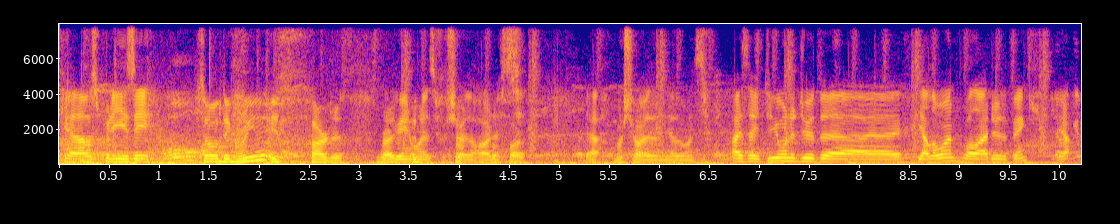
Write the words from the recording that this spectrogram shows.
Okay, that was pretty easy. So the green is hardest, right? green one is for sure so- the hardest. far. Yeah, much harder than the other ones. Isaac, do you want to do the uh, yellow one while I do the pink? Yeah. Okay,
